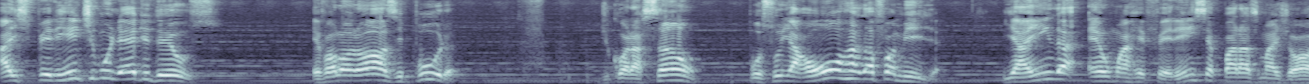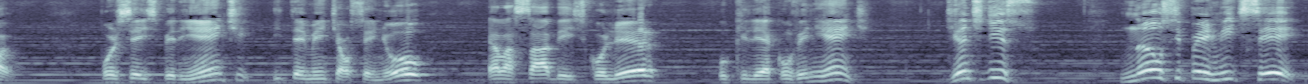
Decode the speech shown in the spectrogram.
a experiente mulher de Deus é valorosa e pura, de coração, possui a honra da família e ainda é uma referência para as mais jovens. Por ser experiente e temente ao Senhor, ela sabe escolher o que lhe é conveniente. Diante disso, não se permite ser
